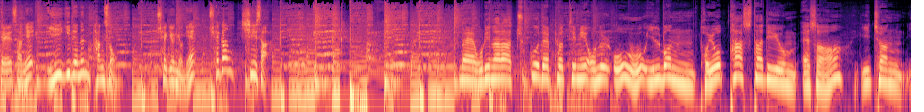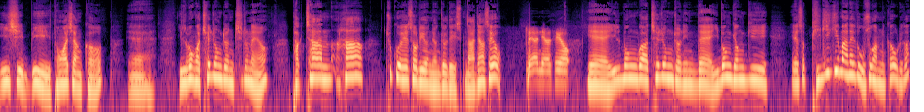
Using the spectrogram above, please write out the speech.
세상에 이익이 되는 방송 최경영의 최강 시사 네, 우리나라 축구 대표팀이 오늘 오후 일본 도요타 스타디움에서 2022 동아시안컵 예, 일본과 최종전 치르네요. 박찬하 축구 해설위원 연결돼 있습니다. 안녕하세요. 네, 안녕하세요. 예, 일본과 최종전인데 이번 경기에서 비기기만 해도 우승합니까, 우리가?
